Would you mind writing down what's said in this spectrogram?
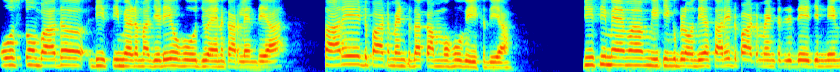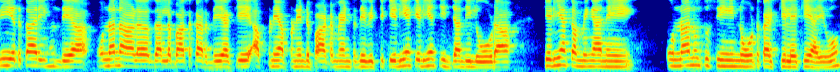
ਉਸ ਤੋਂ ਬਾਅਦ ਡੀਸੀ ਮੈਡਮ ਆ ਜਿਹੜੇ ਉਹ ਜੁਆਇਨ ਕਰ ਲੈਂਦੇ ਆ। ਸਾਰੇ ਡਿਪਾਰਟਮੈਂਟ ਦਾ ਕੰਮ ਉਹ ਵੇਖਦੇ ਆ। ਡੀਸੀ ਮੈਮ ਮੀਟਿੰਗ ਬੁਲਾਉਂਦੇ ਆ, ਸਾਰੇ ਡਿਪਾਰਟਮੈਂਟ ਦੇ- ਜਿੰਨੇ ਵੀ ਅਧਿਕਾਰੀ ਹੁੰਦੇ ਆ, ਉਹਨਾਂ ਨਾਲ ਗੱਲਬਾਤ ਕਰਦੇ ਆ ਕਿ ਆਪਣੇ ਆਪਣੇ ਡਿਪਾਰਟਮੈਂਟ ਦੇ ਵਿੱਚ ਕਿਹੜੀਆਂ-ਕਿਹੜੀਆਂ ਚੀਜ਼ਾਂ ਦੀ ਲੋੜ ਆ, ਕਿਹੜੀਆਂ ਕਮੀਆਂ ਨੇ, ਉਹਨਾਂ ਨੂੰ ਤੁਸੀਂ ਨੋਟ ਕਰਕੇ ਲੈ ਕੇ ਆਇਓ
